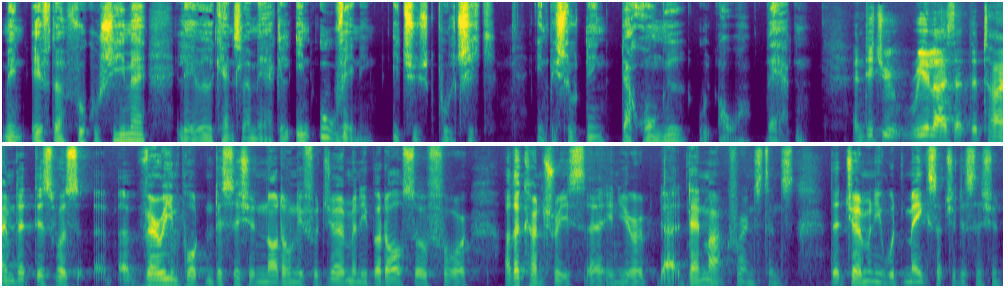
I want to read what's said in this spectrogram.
Men efter Fukushima lavede kansler Merkel en uvending i tysk politik. En beslutning, der rungede ud over verden. And did you realize at the time that this was a, a very important decision, not only for Germany, but also for other countries uh, in Europe, uh, Denmark, for instance, that Germany would make such a decision?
